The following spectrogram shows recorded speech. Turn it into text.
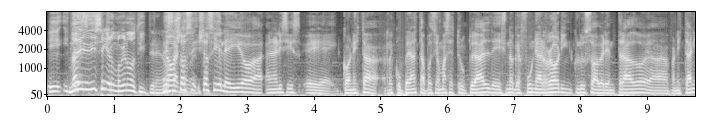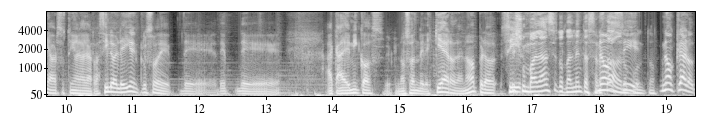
Y, y Nadie tenés- dice que era un gobierno títere, ¿no? No, yo yo sí he leído a- análisis eh, con esta, recuperando esta posición más estructural, de diciendo que fue un error incluso haber entrado a Afganistán y haber sostenido la guerra. Sí lo he leído incluso de, de- de- de académicos que no son de la izquierda, ¿no? Pero sí. Es un balance totalmente acertado no, en un punto. No, claro,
